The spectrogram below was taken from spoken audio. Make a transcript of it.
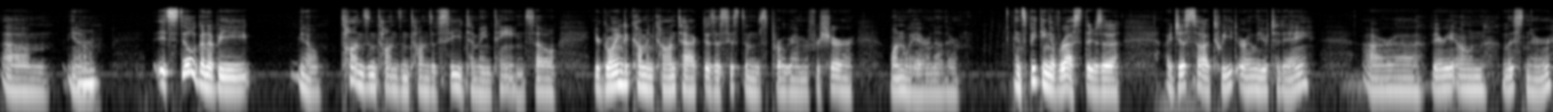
Um, you know, it's still going to be, you know, tons and tons and tons of C to maintain. So you're going to come in contact as a systems programmer for sure, one way or another. And speaking of Rust, there's a, I just saw a tweet earlier today. Our uh, very own listener,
